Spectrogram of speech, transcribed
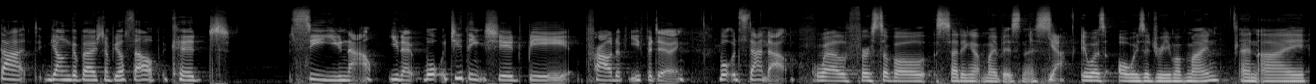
that younger version of yourself could see you now? You know, what would you think she'd be proud of you for doing? What would stand out? Well, first of all, setting up my business. Yeah. It was always a dream of mine. And I,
